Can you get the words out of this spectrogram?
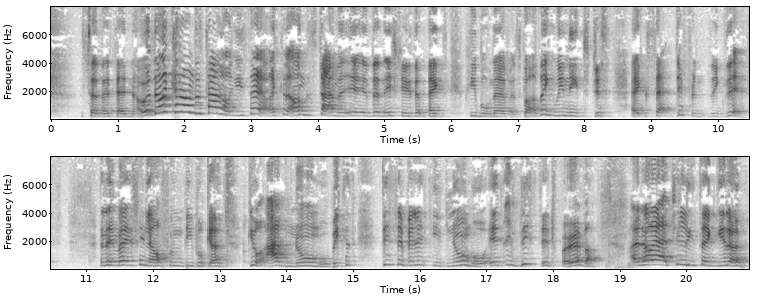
So they said no. And I can understand, like you said, I can understand that it is an issue that makes people nervous. But I think we need to just accept difference exists. And it makes me laugh when people go, you're abnormal because disability is normal. It's existed forever. and I actually think, you know,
